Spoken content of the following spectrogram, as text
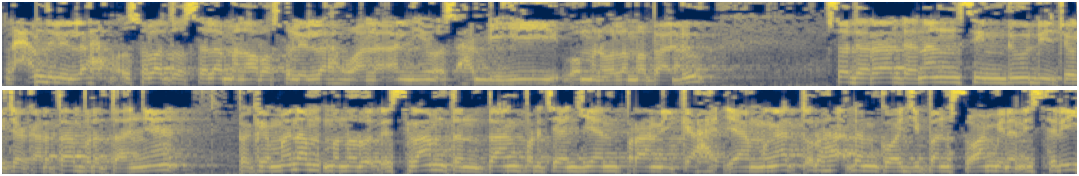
Alhamdulillah wassalatu wassalamu ala Rasulillah wa ala alihi wa ashabihi wa man wala ba'du. Saudara Danang Sindu di Yogyakarta bertanya, bagaimana menurut Islam tentang perjanjian pranikah yang mengatur hak dan kewajiban suami dan istri,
